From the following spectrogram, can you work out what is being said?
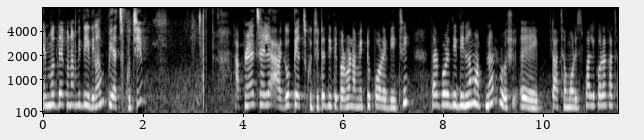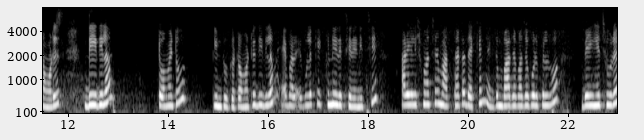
এর মধ্যে এখন আমি দিয়ে দিলাম পেঁয়াজ কুচি। আপনারা চাইলে আগেও পেঁয়াজ কুচিটা দিতে পারবেন, আমি একটু পরে দিয়েছি তারপরে দিয়ে দিলাম আপনার রসুন এই কাঁচামরিচ, ফালি করা কাঁচামরিচ দিয়ে দিলাম। টমেটো, তিন টুকরো টমেটো দিয়ে দিলাম। এবার এগুলোকে একটু নেড়ে ছেড়ে নিচ্ছি। আর ইলিশ মাছের মাথাটা দেখেন, একদম বাজা বাজা করে ফেলব। ভেঙে ছুঁড়ে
